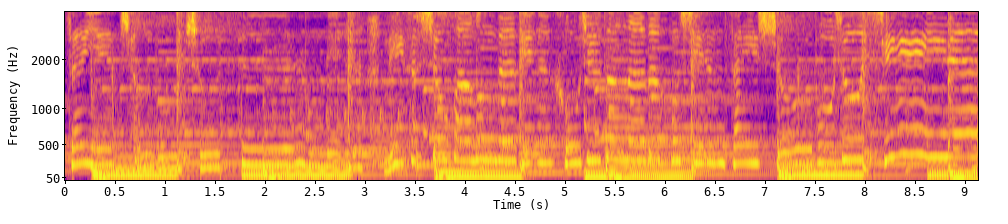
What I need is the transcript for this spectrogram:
再也唱不出思念。你刺绣花梦的蝶，忽觉断了的红线，再也收不住情缘。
